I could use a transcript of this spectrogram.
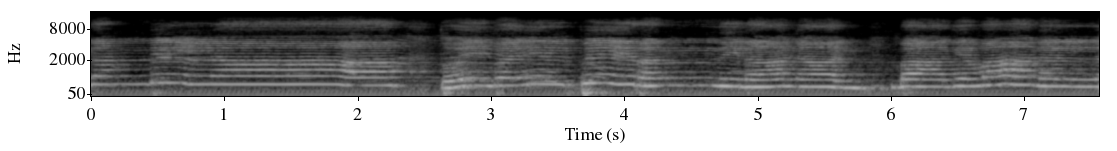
കണ്ടില്ല. തൊയ്വയിൽ പിറന്നില ഞാൻ ഭാഗ്യവാനല്ല.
